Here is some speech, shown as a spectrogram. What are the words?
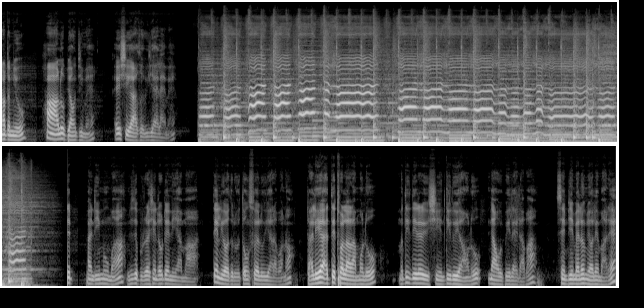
နောက်တစ်မျိုးဟာလို့ပြောင်းကြည့်မယ်အဲ့ရှေ့ဟာဆိုပြီးရိုက်လိုက်မယ် Hot hot hot hot hot hot ဖန်တီးမှုမှာ music production လုပ်တဲ့နေရာမှာတင့်လျော်သလိုသုံးဆွဲလို့ရတာပေါ့နော်ဒါလေးကအစ်စ်ထွက်လာတာမို့လို့မသိသေးတဲ့လူရှိရင်သိလို့ရအောင်လို့ညှဝေပေးလိုက်တာပါအဆင်ပြေမယ်လို့မျှော်လင့်ပါတယ်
